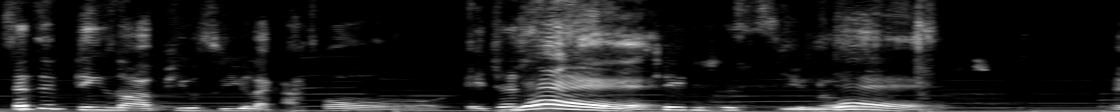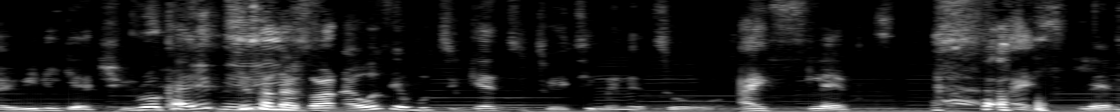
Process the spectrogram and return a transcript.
Certain things don't appeal to you like at all. It just Yeah, changes, you know. yeah, I really get you. bro. Can you believe? underground, I was able to get to 20 minutes, so I slept. I slept.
